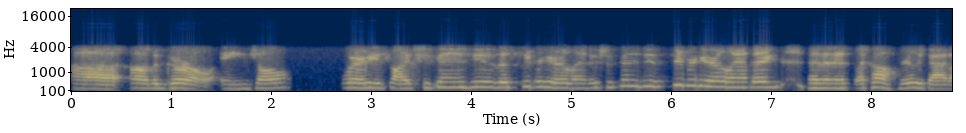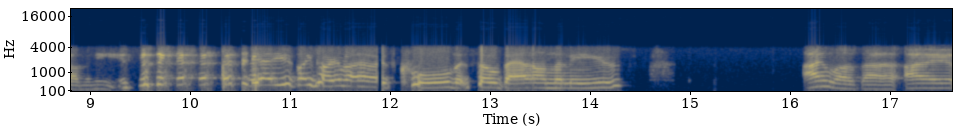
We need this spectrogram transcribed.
uh, oh the girl Angel where he's like, she's gonna do the superhero landing, she's gonna do the superhero landing, and then it's like, oh, really bad on the knees. yeah, he's like talking about how it's cool but so bad on the knees. I love that. I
